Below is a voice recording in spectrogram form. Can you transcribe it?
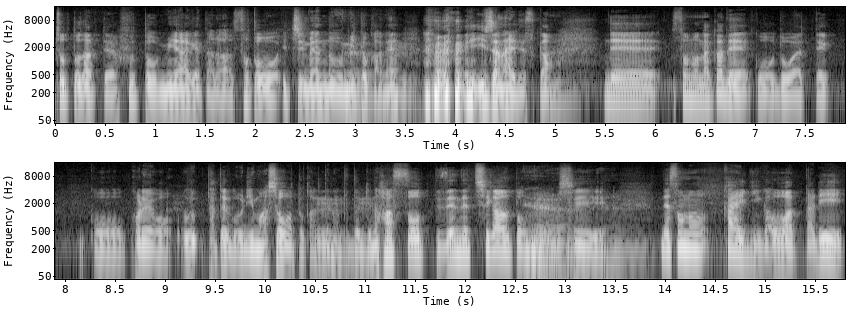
ちょっとだってふと見上げたら外一面の海とかね、いいじゃないですか。でその中でこうどうやってこうこれを例えば売りましょうとかってなった時の発想って全然違うと思うし。でその会議が終わったり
